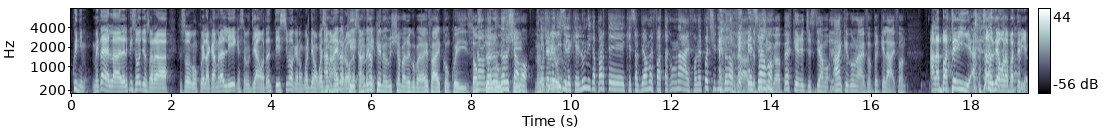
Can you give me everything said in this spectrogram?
Quindi metà della- dell'episodio sarà solo con quella camera lì che salutiamo tantissimo, che non guardiamo quasi A mai, però che, a meno che non riusciamo a recuperare i file con quei No, software non, non russi. riusciamo. Non È siamo incredibile russi. che l'unica parte che salviamo è fatta con un iPhone e poi ci dicono Esatto, che poi siamo... ci dicono, perché registriamo anche con un iPhone? Perché l'iPhone alla batteria. Salutiamo la batteria.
